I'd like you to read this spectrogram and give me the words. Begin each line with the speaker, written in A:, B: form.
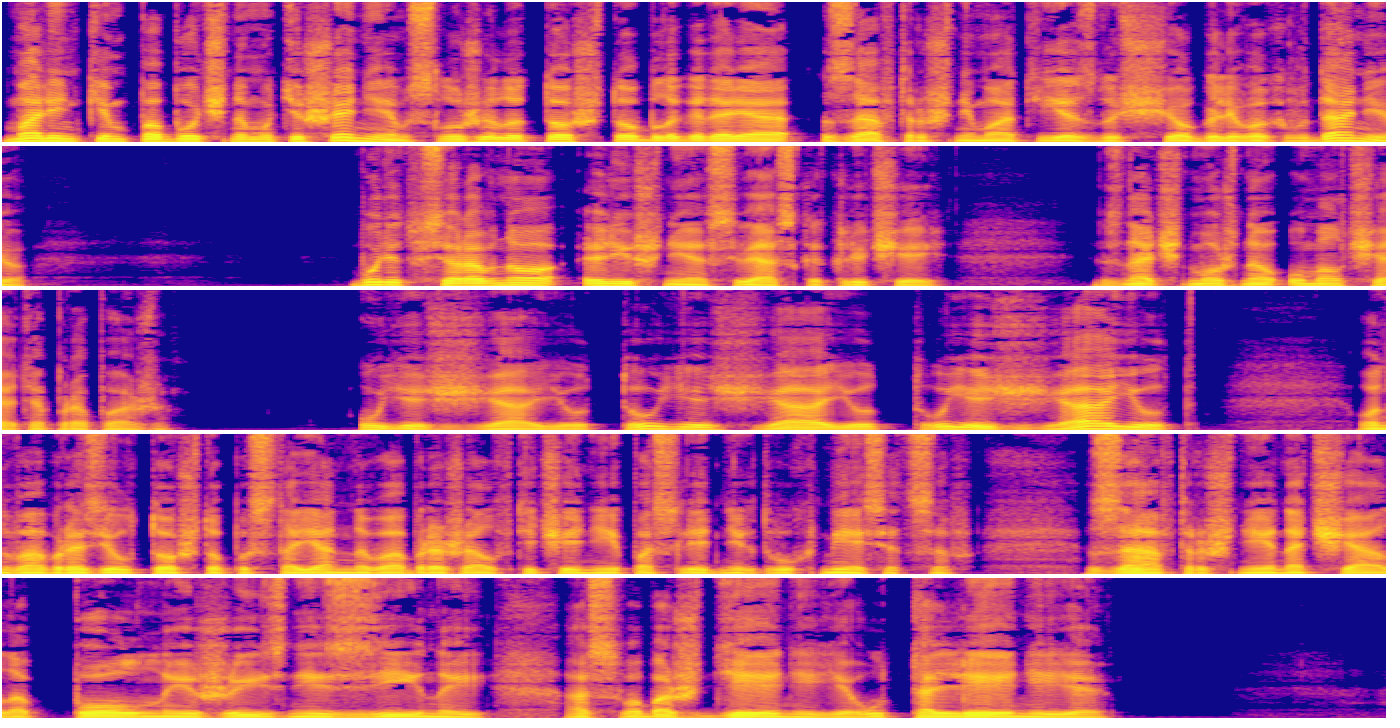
A: Маленьким побочным утешением служило то, что благодаря завтрашнему отъезду Щеголевых в Данию будет все равно лишняя связка ключей. Значит, можно умолчать о пропаже. Уезжают, уезжают, уезжают. Он вообразил то, что постоянно воображал в течение последних двух месяцев — завтрашнее начало полной жизни Зиной, освобождение, утоление.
